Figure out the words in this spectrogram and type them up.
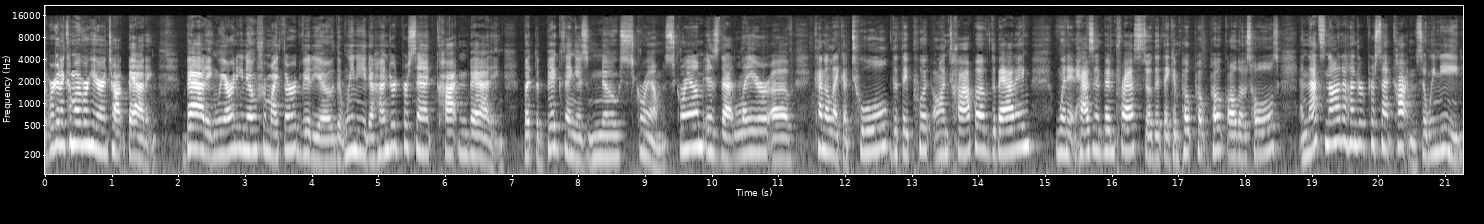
we're gonna come over here and talk batting. Batting, we already know from my third video that we need 100% cotton batting. But the big thing is no scrim. Scrim is that layer of kind of like a tulle that they put on top of the batting when it hasn't been pressed so that they can poke, poke, poke all those holes. And that's not 100% cotton. So we need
